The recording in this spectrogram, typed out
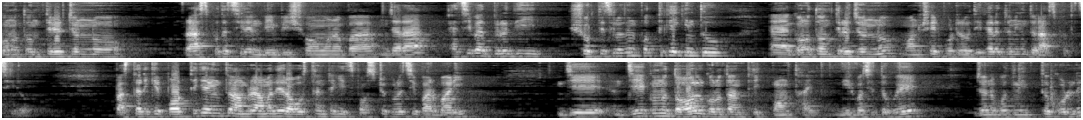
গণতন্ত্রের জন্য রাজপথে ছিলেন, বিএনপির সমমনা বা যারা ফ্যাসিবাদ বিরোধী শক্তি ছিল প্রত্যেকেই কিন্তু গণতন্ত্রের জন্য, মানুষের ভোটের অধিকারের জন্য কিন্তু রাজপথে ছিল। পাঁচ তারিখের পর থেকে কিন্তু আমরা আমাদের অবস্থানটাকে স্পষ্ট করেছি বারবারই যে যে কোনো দল গণতান্ত্রিক পন্থায় নির্বাচিত হয়ে জনপ্রতিনিধিত্ব করলে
